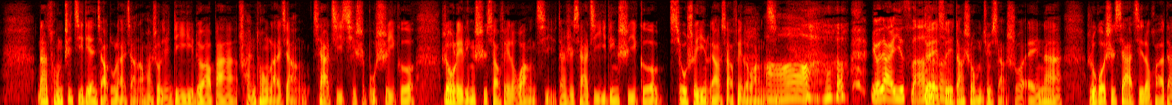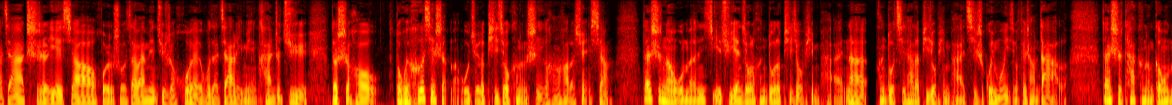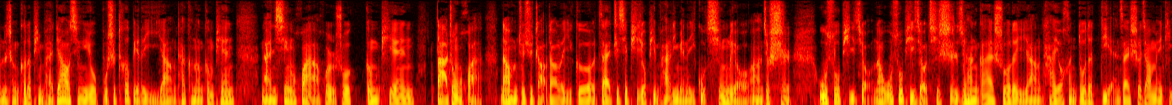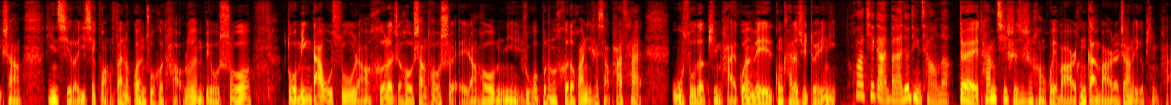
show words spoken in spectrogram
那从这几点角度来讲的话，首先第一，六幺八传统来讲，夏季其实不是一个肉类零食消费的旺季，但是夏季一定是一个酒水饮料消费的旺季。哦，有点意思啊。对，所以当时我们就想说，哎，那如果是夏季的话，大家吃着夜宵，或者说在外面聚着会，或在家里面看着剧的时候。都会喝些什么？我觉得啤酒可能是一个很好的选项。但是呢，我们也去研究了很多的啤酒品牌。那很多其他的啤酒品牌其实规模已经非常大了，但是它可能跟我们的整个的品牌调性又不是特别的一样。它可能更偏男性化，或者说更偏大众化。那我们就去找到了一个在这些啤酒品牌里面的一股清流啊，就是乌苏啤酒。那乌苏啤酒其实就像你刚才说的一样，它有很多的点在社交媒体上引起了一些广泛的关注和讨论，比如说。夺命大乌苏，然后喝了之后上头水，然后你如果不能喝的话，你是小趴菜。乌苏的品牌官微公开的去怼你，话题感本来就挺强的。对他们其实就是很会玩、很敢玩的这样的一个品牌。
